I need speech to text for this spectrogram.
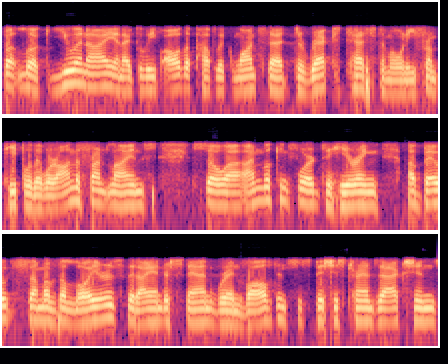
But look, you and I, and I believe all the public wants that direct testimony from people that were on the front lines. So uh, I'm looking forward to hearing about some of the lawyers that I understand were involved in suspicious transactions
